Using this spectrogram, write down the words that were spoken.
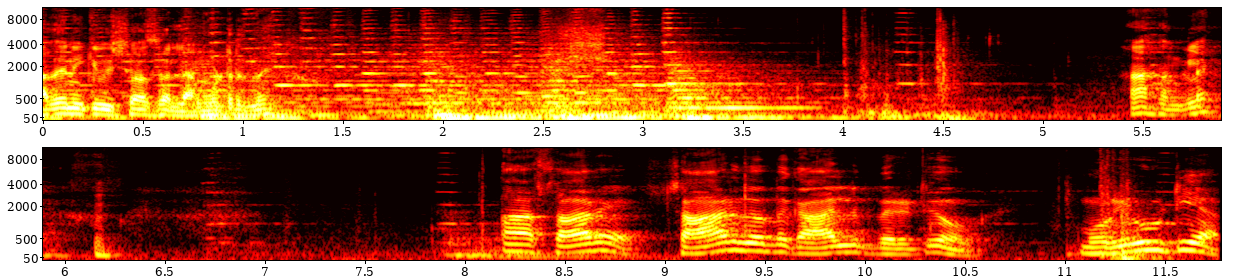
അതെനിക്ക് വിശ്വാസമല്ല. അങ്ങോട്ടിരുന്നേ. ആ അങ്കിളെ. ആ സാറേ സാറിതൊന്ന് കാലിൽ പെരട്ടി നോക്ക്. മുറിവ് കൂട്ടിയാ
